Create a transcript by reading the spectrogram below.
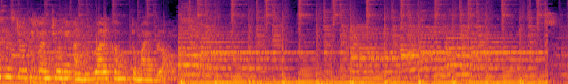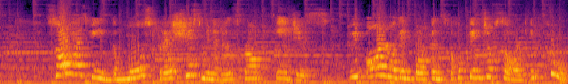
this is Jyoti Pancholi and welcome to my vlog. Salt has been the most precious minerals from ages. We all know the importance of a pinch of salt in food.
